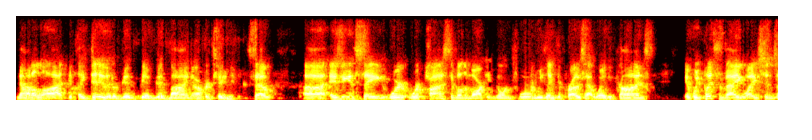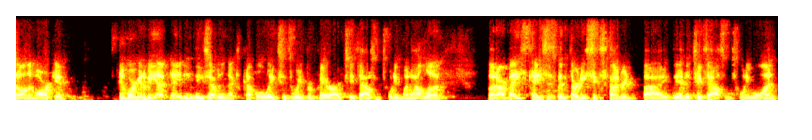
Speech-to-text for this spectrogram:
Not a lot. If they do, it'll be a good buying opportunity. So uh, as you can see, we're, we're positive on the market going forward. We think the pros outweigh the cons. If we put some valuations on the market, and we're going to be updating these over the next couple of weeks as we prepare our 2021 outlook. But our base case has been 3,600 by the end of 2021.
